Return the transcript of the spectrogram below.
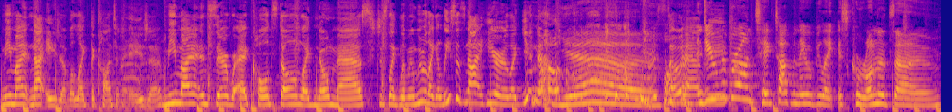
me, Maya, not Asia, but like the continent Asia. Me, Maya, and Sarah were at Cold Stone, like no masks, just like living. We were like, at least it's not here, like you know. Yeah. we were so happy. And do you remember on TikTok when they would be like, "It's Corona time"?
